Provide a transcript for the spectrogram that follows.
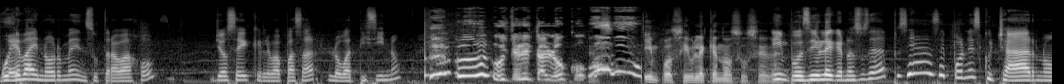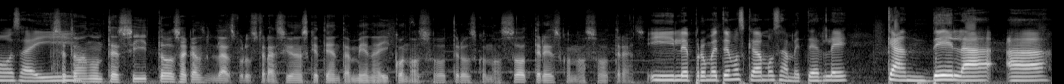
hueva enorme en su trabajo, yo sé que le va a pasar, lo vaticino. Usted está loco. Imposible que no suceda. Imposible que no suceda, pues ya se pone a escucharnos ahí. Se toman un tecito, sacan las frustraciones que tienen también ahí con nosotros, con nosotres, con nosotras. Y le prometemos que vamos a meterle candela a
